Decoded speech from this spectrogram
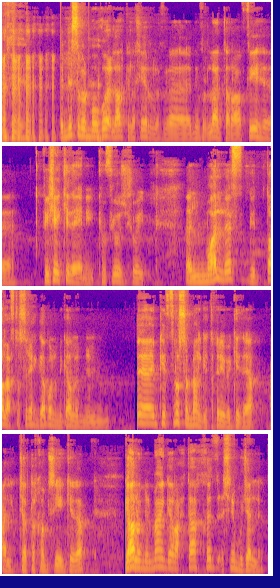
بالنسبة للموضوع ال arc الأخير في Neverland ترى فيه في شيء كذا يعني confuse شوي. المؤلف قد طلع في تصريح قبل إنه قال إن الم... آه، يمكن في نص المانجا تقريبا كذا على ال chapter 50 كذا. قال إن المانجا راح تاخذ 20 مجلد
